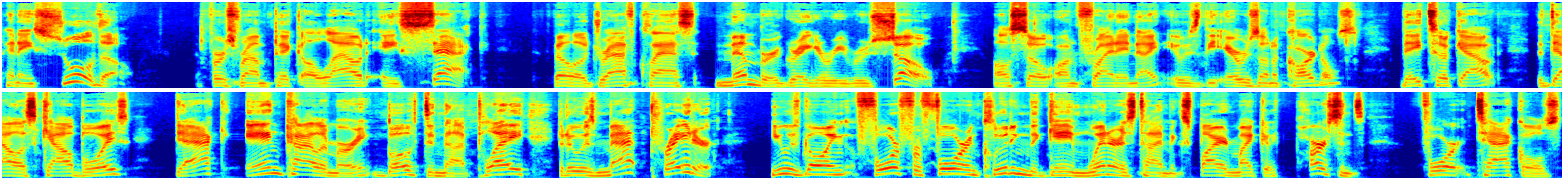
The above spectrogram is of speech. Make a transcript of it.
Penei Sewell, though, the first round pick allowed a sack. Fellow draft class member Gregory Rousseau. Also on Friday night, it was the Arizona Cardinals. They took out the Dallas Cowboys. Dak and Kyler Murray both did not play, but it was Matt Prater. He was going four for four, including the game winner as time expired. Micah Parsons, four tackles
